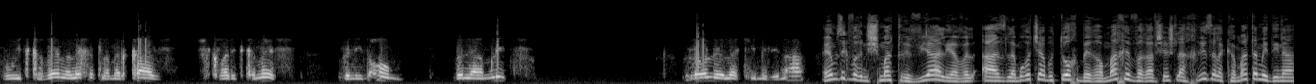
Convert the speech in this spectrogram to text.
והוא התכוון ללכת למרכז, שכבר התכנס, ולנאום, ולהמליץ לא להקים מדינה. היום זה כבר נשמע טריוויאלי, אבל אז, למרות שהיה בטוח ברמ"ח איבריו שיש להכריז על הקמת המדינה,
